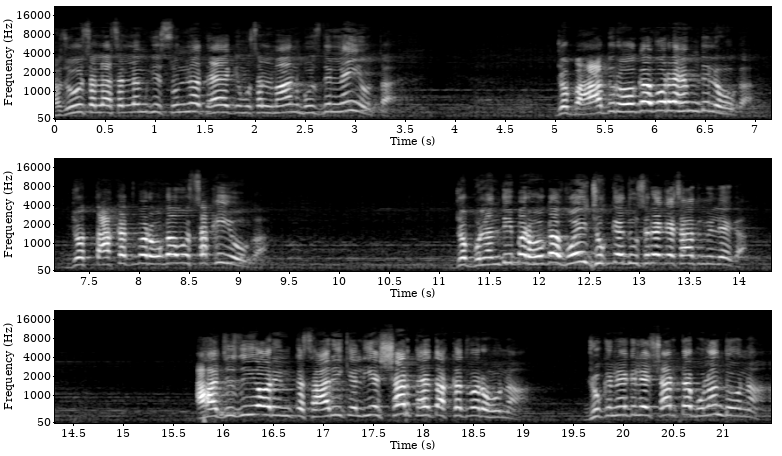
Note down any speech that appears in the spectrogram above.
हजूर सल्लल्लाहु अलैहि वसल्लम की सुन्नत है कि मुसलमान बुजदिल नहीं होता। जो बहादुर होगा, वो रहमदिल होगा। जो ताकतवर होगा, वो सखी होगा। जो बुलंदी पर होगा, वही झुक के दूसरे के साथ मिलेगा। आजजी और इनकसारी के लिए शर्त है ताकतवर होना। झुकने के लिए शर्त है बुलंद होना।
